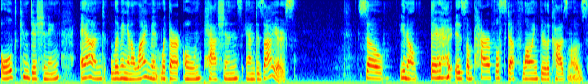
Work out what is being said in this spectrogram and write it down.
old conditioning and living in alignment with our own passions and desires. So, you know, there is some powerful stuff flowing through the cosmos.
